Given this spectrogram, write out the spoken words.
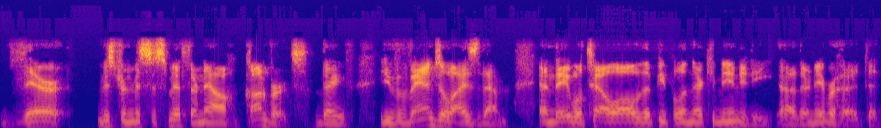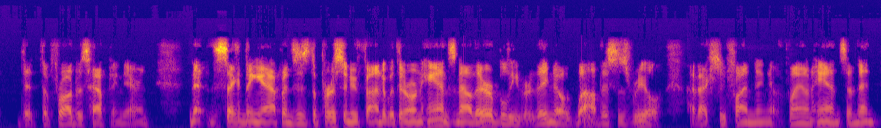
their Mr. and Mrs. Smith are now converts. They've you've evangelized them, and they will tell all the people in their community, uh, their neighborhood, that that the fraud was happening there. And the second thing that happens is the person who found it with their own hands now they're a believer. They know, wow, this is real. I've actually finding it with my own hands. And then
